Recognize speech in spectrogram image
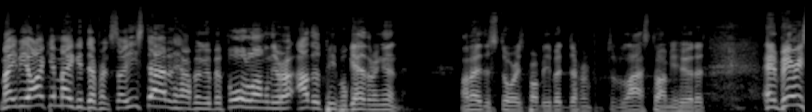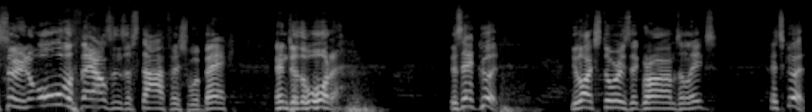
maybe I can make a difference. So he started helping her. Before long, there are other people gathering in. I know the story is probably a bit different from the last time you heard it. And very soon, all the thousands of starfish were back into the water. Is that good? You like stories that grow arms and legs? It's good.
